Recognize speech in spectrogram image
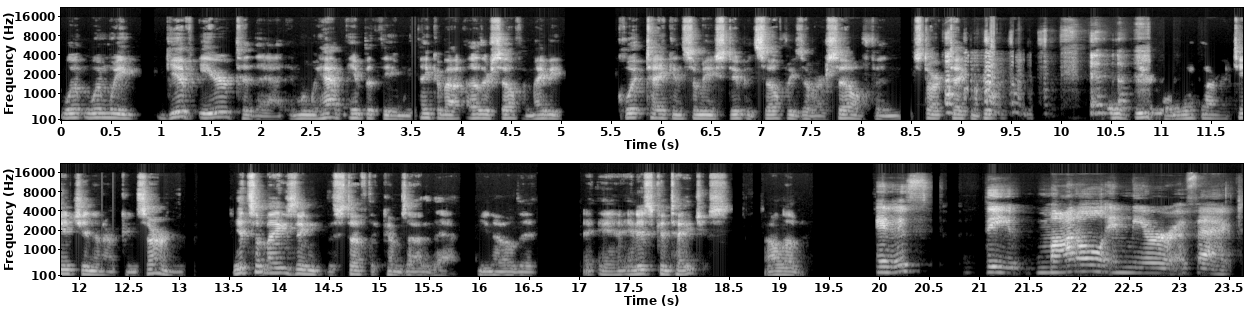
when when we give ear to that, and when we have empathy, and we think about other self, and maybe quit taking so many stupid selfies of ourselves and start taking people with our attention and our concern. It's amazing the stuff that comes out of that, you know, that and, and it's contagious. I love it. It is the model and mirror effect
